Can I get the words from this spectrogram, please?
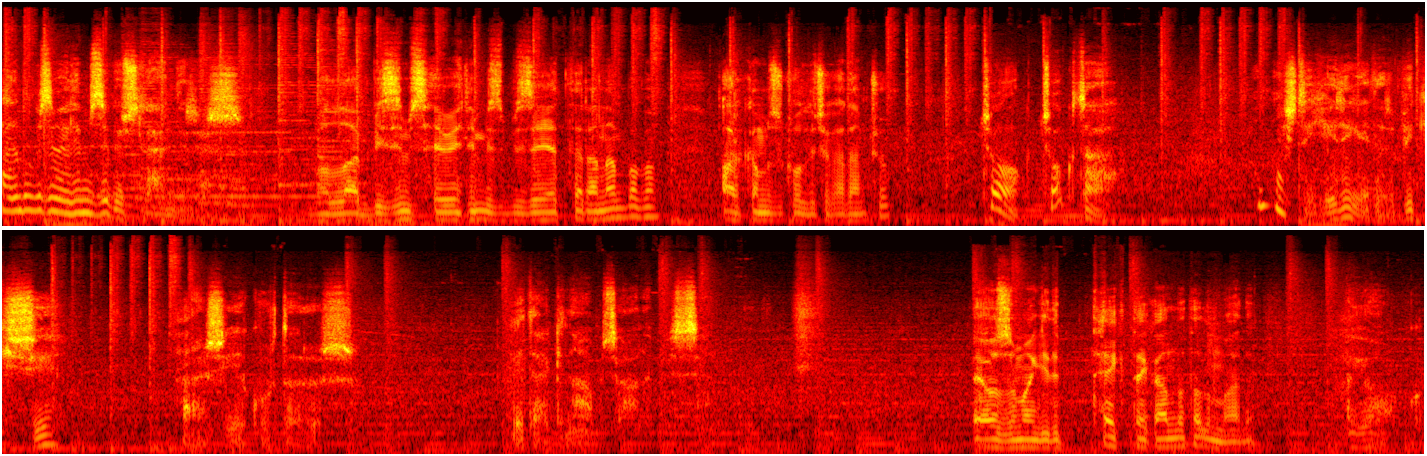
Yani bu bizim elimizi güçlendirir. Vallahi bizim sevenimiz bize yeter anam babam. Arkamızı kollayacak adam çok. Çok, çok da. Ama işte yeri gelir bir kişi her şeyi kurtarır. Yeter ki ne yapacağını bilsin. E o zaman gidip tek tek anlatalım madem. Ha yok.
